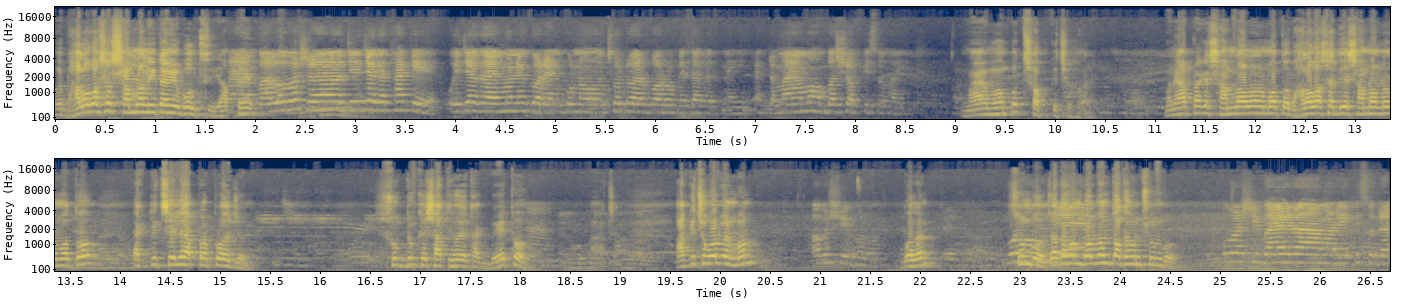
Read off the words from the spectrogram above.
ওই ভালোবাসার সামলানিটা আমি বলছি আপনি হ্যাঁ, ভালোবাসা যে জায়গায় থাকে ওই জায়গায় মনে করেন কোনো ছোট আর বড় ভেদাভেদ নেই। একটা মায়া মহব্বত সবকিছু হয়। মায়া মোহাম্মদ সব কিছু হয়। মানে আপনাকে সামলানোর মতো ভালোবাসা দিয়ে সামলানোর মতো একটি ছেলে আপনার প্রয়োজন। সুখ দুঃখের সাথী হয়ে থাকবে এই তো? হ্যাঁ। আচ্ছা। আর কিছু বলবেন বোন? অবশ্যই বলুন। বলেন। শুনব যতক্ষণ বলবেন ততক্ষণ শুনব। প্রবাসী ভাইয়েরা আমার কিছুটা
